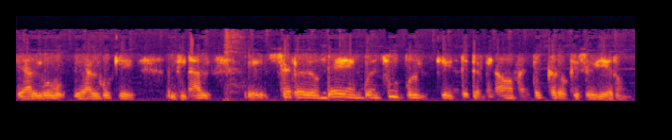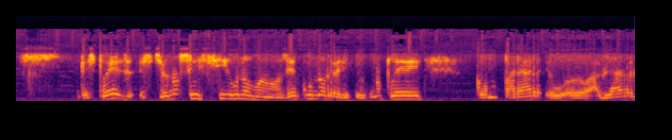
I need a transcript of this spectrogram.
de algo de algo que al final eh, se redondee en buen fútbol que en determinado momento creo que se dieron. Después, yo no sé si uno, uno, uno puede comparar o, hablar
